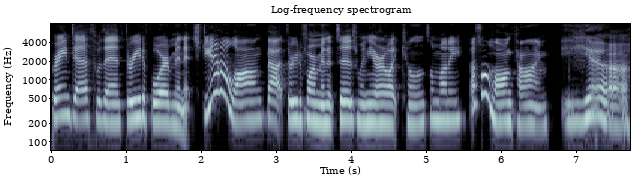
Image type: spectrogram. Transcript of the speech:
brain death within three to four minutes. Do you know how long that three to four minutes is when you're like killing somebody? That's a long time. Yeah.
